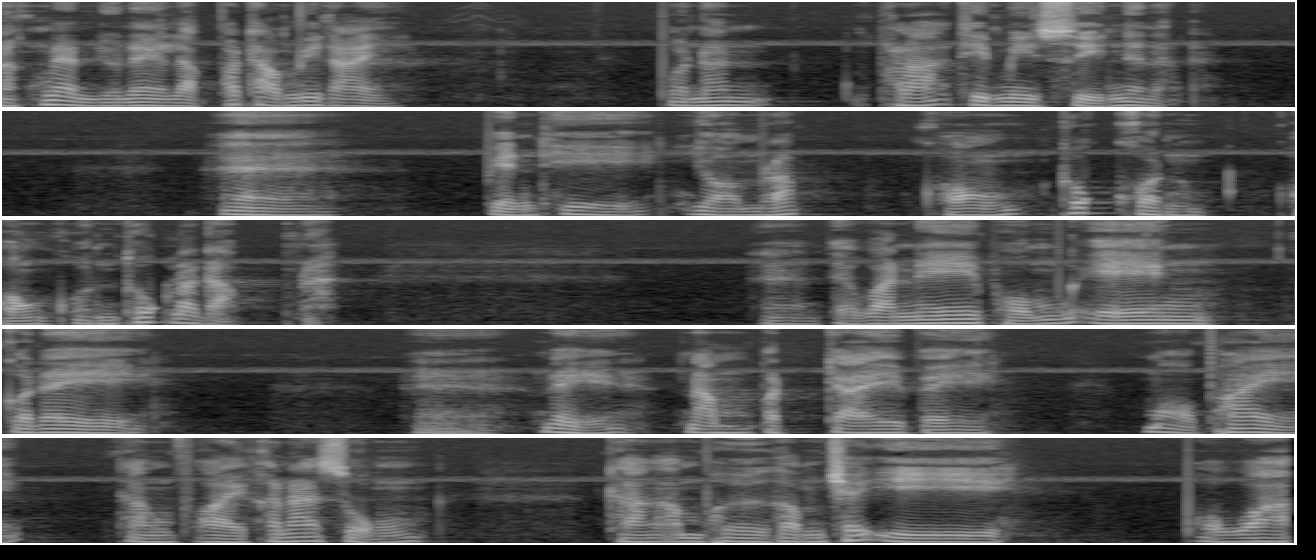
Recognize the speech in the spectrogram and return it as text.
หนักแน่นอยู่ในหลักพระธรรมวินัย เพราะนั้นพระที่มีศีลเนี่ยนะเเป็นที่ยอมรับของทุกคนของคนทุกระดับนะแต่วันนี้ผมเองก็ได้ได้นำปัจจัยไปมอบให้ ทางฝ่ายคณะสงฆ์ทางอำเภอคำชะอี เพราะว่า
